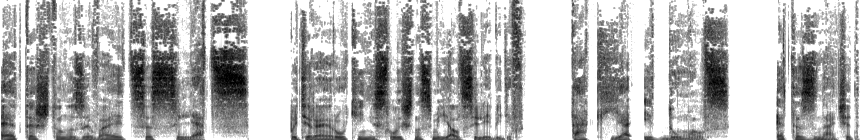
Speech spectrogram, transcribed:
это, что называется, слец. Потирая руки, неслышно смеялся Лебедев. Так я и думал-с. Это значит,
